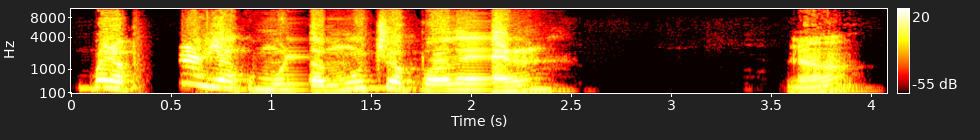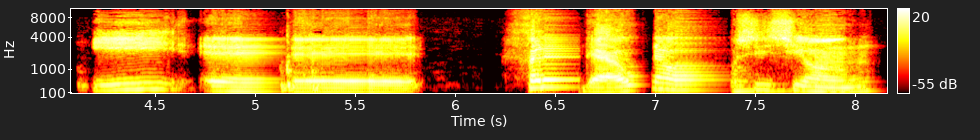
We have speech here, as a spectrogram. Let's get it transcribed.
Bueno, Perón había acumulado mucho poder ¿no? Y eh, frente a una oposición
